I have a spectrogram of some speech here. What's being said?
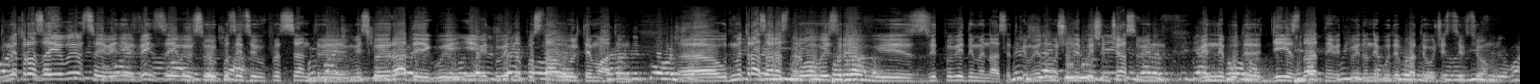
Дмитро заявив це. Він він заявив свою позицію в прес-центрі міської ради, якби і відповідно поставив ультиматум. Е, у Дмитра зараз нервовий зрив і з відповідними наслідками. Я думаю, що найближчим часом він, він не буде дієздатний, відповідно не буде брати участі в цьому.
